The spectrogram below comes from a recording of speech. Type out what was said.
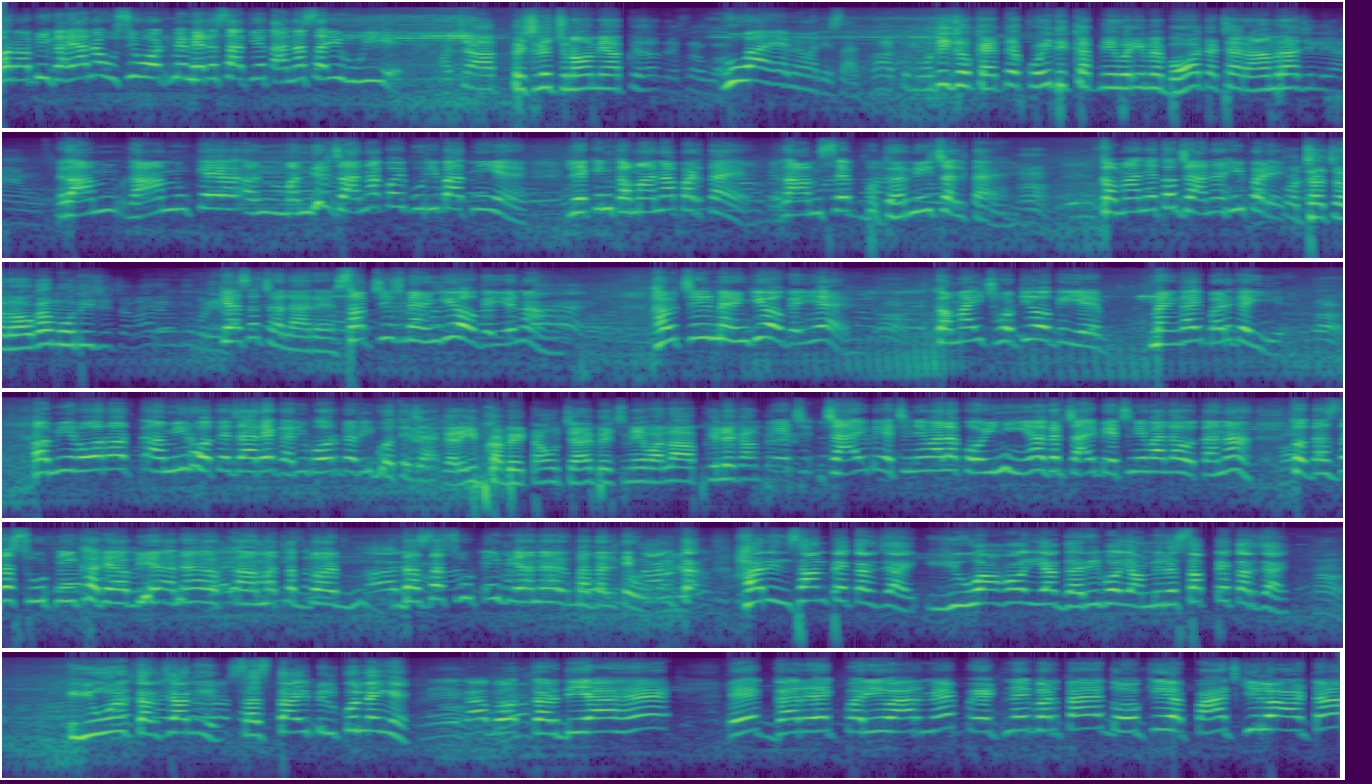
और अभी गया ना उसी वोट में मेरे साथ ये तानाशाही हुई है। अच्छा आप पिछले चुनाव में आपके साथ ऐसा हुआ? हुआ है हमारे साथ। हाँ तो मोदी जो कहते हैं कोई दिक्कत नहीं हो रही मैं बहुत अच्छा रामराज ले आया हूँ। राम राम के मंदिर जाना कोई बुरी बात नहीं है लेकिन कमाना पड़ता है। राम से घर नहीं चलता है। कमाने तो जाना ही पड़े। तो अच्छा चल रहा होगा मोदी जी चला रहे होंगे कैसे चला रहे हैं? सब चीज़ महँगी हो गई है ना। हर चीज़ महँगी हो गई है। कमाई छोटी हो गई है। महँगाई बढ़ गई है। अमीर और, और अमीर होते जा रहे हैं गरीब और गरीब होते जा रहे गरीब का बेटा हूँ चाय बेचने वाला आपके लिए काम बेच- चाय बेचने वाला कोई नहीं है। अगर चाय बेचने वाला होता ना तो दस दस सूट नहीं खरे अभी है ना, अ, मतलब दस दस सूट नहीं भी बदलते हुए। हर इंसान पे कर जाए युवा हो या गरीब हो या अमीर हो सब पे कर जाए। यूँ कर्जा नहीं सस्ता ही बिल्कुल नहीं है। महँगा बहुत कर दिया है। एक घर एक परिवार में पेट नहीं भरता है दो की पाँच किलो आटा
